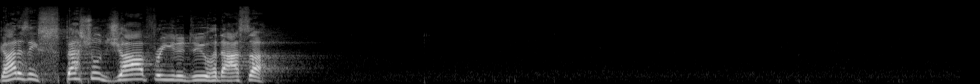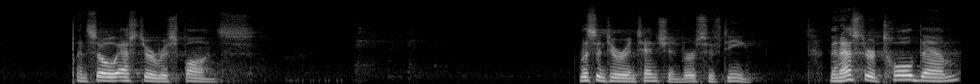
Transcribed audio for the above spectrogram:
God has a special job for you to do, Hadassah. And so Esther responds. Listen to her intention, verse 15. Then Esther told them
